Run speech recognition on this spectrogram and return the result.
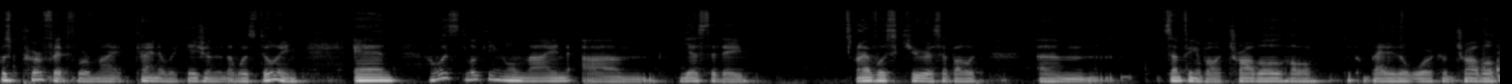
was perfect for my kind of vacation that I was doing. And I was looking online um, yesterday. I was curious about um, something about travel, how the competitor work on travel.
